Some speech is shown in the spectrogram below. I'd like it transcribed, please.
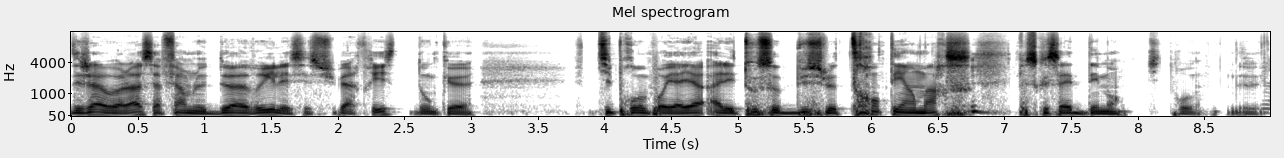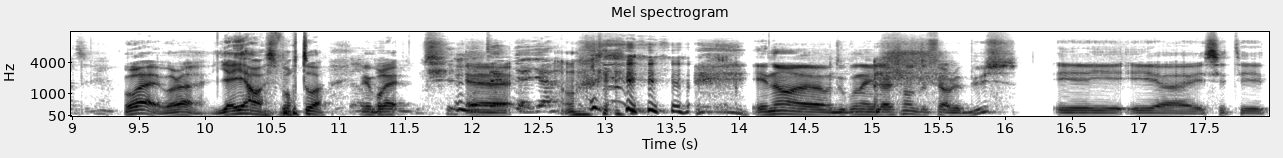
déjà, voilà, ça ferme le 2 avril et c'est super triste. Donc, euh, petite promo pour Yaya, allez tous au bus le 31 mars parce que ça va être dément. Petite promo. de-. Ouais, voilà, Yaya, c'est pour toi. Mais bref. Euh, et non, euh, donc on a eu la chance de faire le bus et, et, euh, et c'était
